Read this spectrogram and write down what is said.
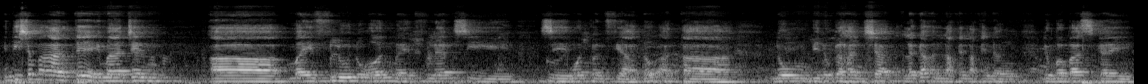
hindi siya maarte. Imagine uh, may flu noon may phlegm si si Mon Confiado at uh, nung binugahan siya talaga ang laki-laki ng lumabas kay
